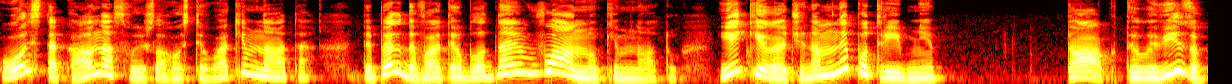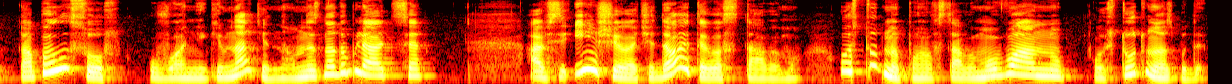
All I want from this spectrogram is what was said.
Ось така в нас вийшла гостьова кімната. Тепер давайте обладнаємо ванну кімнату. Які речі нам не потрібні? Так, телевізор та пилисос у ванній кімнаті нам не знадобляться. А всі інші речі давайте розставимо. Ось тут ми поставимо ванну, ось тут у нас буде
